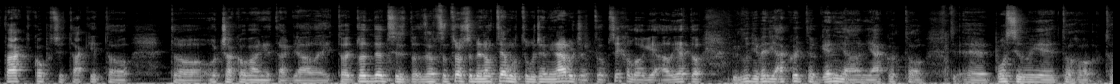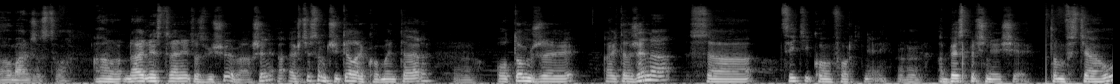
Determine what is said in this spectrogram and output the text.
fakt kopčí takéto to očakovanie tak ďalej. To, to, to, to, to, to trošku menil tému, tu už ani náboženstvo, to psychológia, ale je to, ľudia vedia, ako je to geniálne, ako to e, posilňuje toho, toho manželstvo. Áno, na jednej strane to zvyšuje vášeň a ešte som čítal aj komentár mm. o tom, že aj tá žena sa cíti komfortne uh-huh. a bezpečnejšie v tom vzťahu,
